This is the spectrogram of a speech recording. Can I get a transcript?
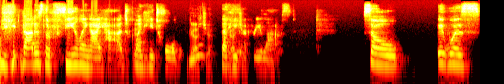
He, that is the feeling I had okay. when he told me gotcha. that gotcha. he had relapsed. So it was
